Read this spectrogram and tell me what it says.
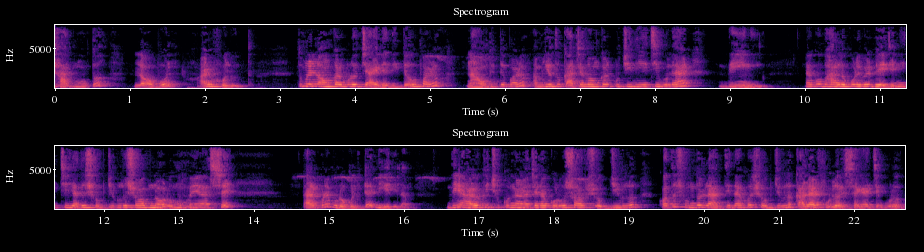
স্বাদ মতো লবণ আর হলুদ। তোমরা লঙ্কার গুঁড়ো চাইলে দিতেও পারো, নাও দিতে পারো। আমি যেহেতু কাঁচা লঙ্কার কুচি দিয়েছি বলে আর দিইনি। দেখো, ভালো করে এবার ভেজে নিচ্ছি যাতে সবজিগুলো সব নরম হয়ে আসে। তারপরে ব্রোকলিটা দিয়ে দিলাম। দিয়ে আরও কিছুক্ষণ নাড়াচাড়া করব। সব সবজিগুলো কত সুন্দর লাগছে। দেখো, সবজিগুলো কালারফুল এসে গেছে পুরো।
